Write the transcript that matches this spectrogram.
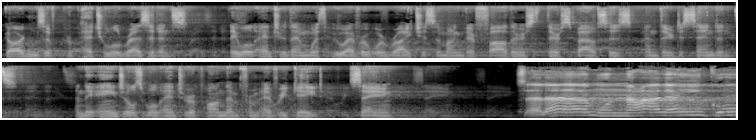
Gardens of perpetual residence. They will enter them with whoever were righteous among their fathers, their spouses, and their descendants. And the angels will enter upon them from every gate, saying, سلام عليكم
